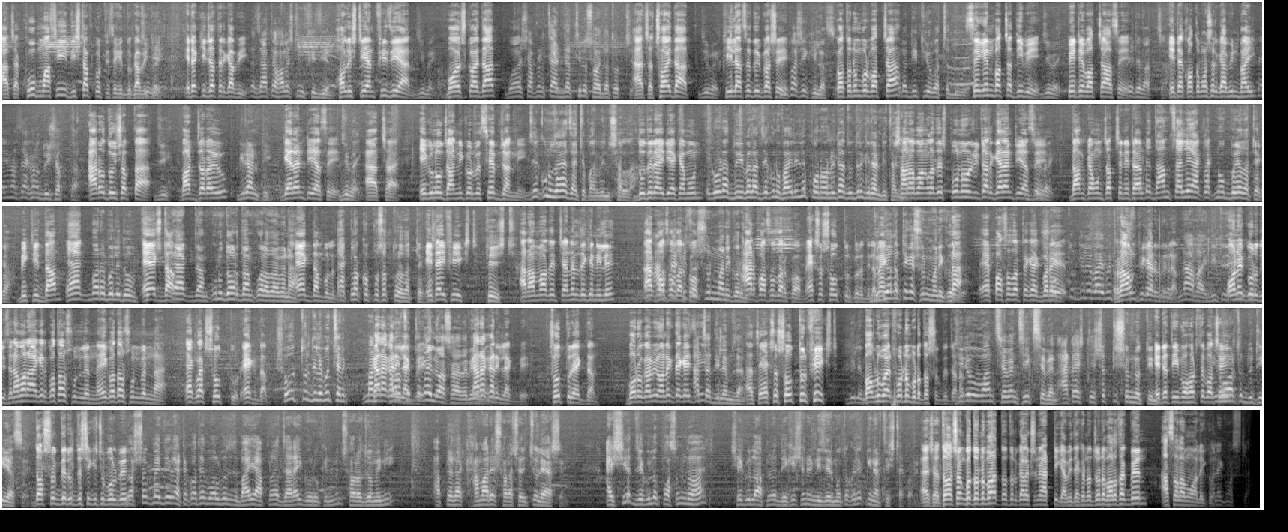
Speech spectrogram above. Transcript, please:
আচ্ছা খুব মাসি ডিস্টার্ব করতেছে কিন্তু গাবিকে। এটা কি জাতের গাবি? যাতে হলস্টিন ফিজিয়ান হলিস্টিয়ান ফিজিয়ান জি ভাই। বয়স কয় দাঁত? বয়স আপনার চার দাঁত ছিল ছয় দাঁত হচ্ছে। আচ্ছা ছয় দাঁত। জি ভাই। খিল আছে দুই পাশে? দুই পাশে খিল আছে। কত নম্বর বাচ্চা? এটা দ্বিতীয় বাচ্চা দিবে। সেকেন্ড বাচ্চা দিবে। জি ভাই। পেটে বাচ্চা আছে। পেটে বাচ্চা। এটা কত মাসের গাভিন ভাই? টাইম আছে এখনও দুই সপ্তাহ। আরও দুই সপ্তাহ। জি। বাট জরায়ু? গ্যারান্টি গ্যারান্টি আছে। জি ভাই। আচ্ছা। এগুলো জার্নি করবে সেফ জার্নি। যে কোনো জায়গায় যাইতে পারবে ইনশাল্লাহ। দুধের আইডিয়া কেমন? এগুলোটা দুই বেলা যে কোনো ভাই নিলে পনেরো লিটার দুধের গ্যারান্টি থাকে সারা বাংলাদেশ পনেরো লিটার গ্যারান্টি আছে। দাম কেমন চাচ্ছেন এটা? এটা দাম চাইলে এক লাখ নব্বই হাজার টাকা। বিক্রির দাম? একবারে বলে দেবো। একদম। একদম কোনো দর দাম করা যাবে না। একদম বলে এক লক্ষ পঁচাত্তর হাজার টাকা। এটাই ফিক্সড ফিক্সড আর আমাদের চ্যানেল দেখে নিলে আর পাঁচ হাজার কম। সম্মানি করব। আর পাঁচ হাজার কম। একশো সত্তর করে দিলাম হাজার টাকা সম্মানী না পাঁচ হাজার টাকা একবারে রাউন্ড figure দিলাম। না ভাই অনেক গরু দিচ্ছেন আমার আগের কথাও শুনলেন না এই কথাও শুনবেন না। এক লাখ সত্তর একদম। সত্তর দিলে বুঝছেন মানে কারাকারি লাগবে। কারাকারি লাগবে। সত্তর একদম। বড় গাবি অনেক দেখাইছি। আচ্ছা দিলাম জান। আচ্ছা একশো সত্তর ফিক্সড বাবলু ভাইয়ের ফোন নম্বরটা দর্শকদের জিরো জানাবেন ওয়ান সেভেন সিক্স সেভেন আঠাশ তেষট্টি শূন্য তিন। এটা তিন হোয়াটসঅ্যাপ আছে হোয়াটসঅ্যাপ দুটি আছে। দর্শকদের উদ্দেশ্যে কিছু বলবেন। দর্শক ভাইদের একটা বলব যে ভাই আপনারা যারাই গরু কিনবেন সরজমিনি আপনারা খামারে সরাসরি চলে আসেন। আইসিয়া যেগুলো পছন্দ হয় সেগুলো আপনারা দেখে শুনে নিজের মতো করে কেনার চেষ্টা করেন। আচ্ছা তো অসংখ্য ধন্যবাদ। নতুন কালেকশনের আটটি গাবি দেখানোর জন্য ভালো থাকবেন। আসসালামু আলাইকুম।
